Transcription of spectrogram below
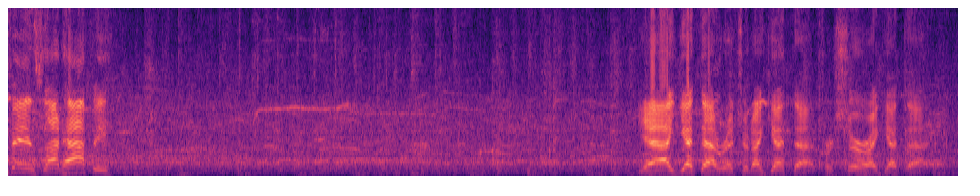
Fans not happy. Yeah, I get that, Richard. I get that. For sure, I get that.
